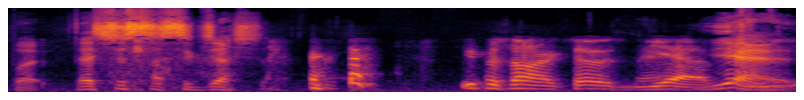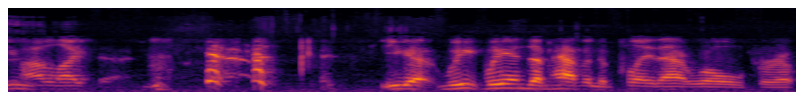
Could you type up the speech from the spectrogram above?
But that's just a suggestion. Keep us on our toes, man. Yeah, Yeah. I like that. you got we, we end up having to play that role for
